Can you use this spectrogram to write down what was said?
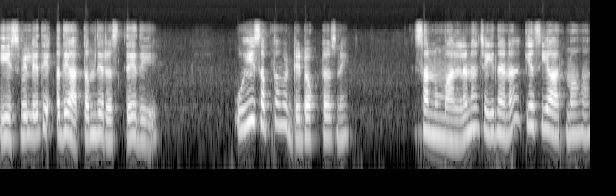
ਇਸ ਵੇਲੇ ਤੇ ਅਧਿਆਤਮ ਦੇ ਰਸਤੇ ਦੇ ਉਹੀ ਸਭ ਤੋਂ ਵੱਡੇ ਡਾਕਟਰਸ ਨੇ। ਸਾਨੂੰ ਮੰਨ ਲੈਣਾ ਚਾਹੀਦਾ ਨਾ ਕਿ ਅਸੀਂ ਆਤਮਾ ਹਾਂ,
